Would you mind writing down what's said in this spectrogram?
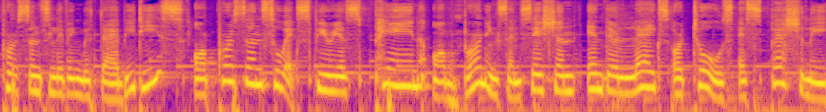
Persons living with diabetes or persons who experience pain or burning sensation in their legs or toes, especially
